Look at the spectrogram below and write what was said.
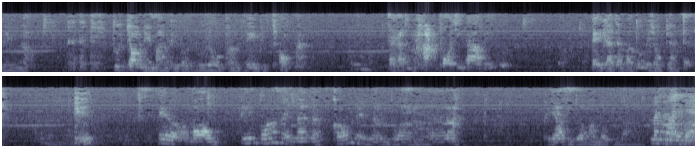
မင်းကသူကြောင့်နေမှပြီးတော့လူရောဖန်ဆင်းပြီးချောင်းမှာဒါကတည်းကဟာပေါ်စီတာပဲအဲ့ဒီကတည်းကသူ့အကြောင်းပြန်တက်ဟင်အဲ့တော့အမောင်တင်းသွားမဲ့လမ်းကကောင်းတဲ့လမ်းသွားတာ ဖျားစီသွားမှာမဟုတ်ဘူးလားမှန်ပါဗျာ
